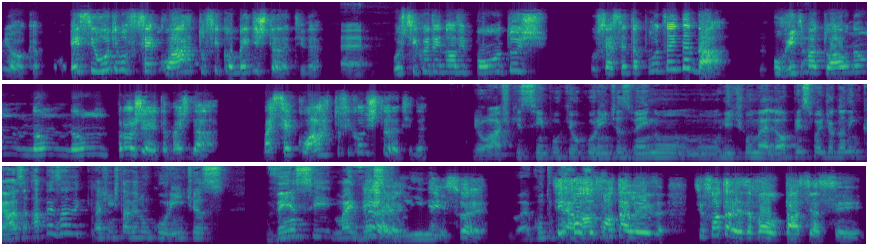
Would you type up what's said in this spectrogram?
Minhoca. Esse último ser quarto ficou bem distante, né? É. Os 59 pontos, os 60 pontos ainda dá. O ritmo dá. atual não, não, não projeta, mas dá. Mas ser quarto ficou distante, né? Eu acho que sim, porque o Corinthians vem num, num ritmo melhor, principalmente jogando em casa. Apesar de a gente estar tá vendo um Corinthians vence, mas vence é, ali, né? Isso é. é contra o se fosse o Fortaleza, se o Fortaleza voltasse a ser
